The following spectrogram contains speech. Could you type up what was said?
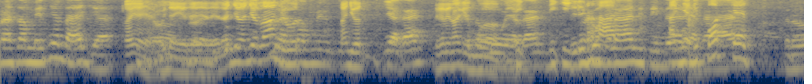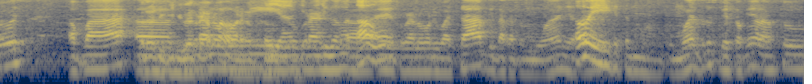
ngerasa mesnya entar aja. Oh iya, iya, udah ya, udah ya. Lanjut, lanjut, lanjut, lanjut. Iya kan? Dengerin lagi gue. ya kan. Jadi gue curhat. kenalan di Tinder Hanya ya di kan? podcast. Terus apa juga tukeran nomor di. Iya, tukeran, juga nggak eh, tahu. eh, tukeran nomor di WhatsApp kita ketemuan ya. Oh iya ketemu. Ketemuan terus besoknya langsung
